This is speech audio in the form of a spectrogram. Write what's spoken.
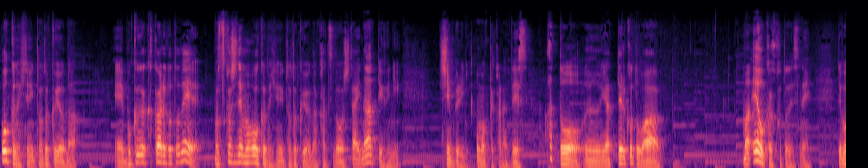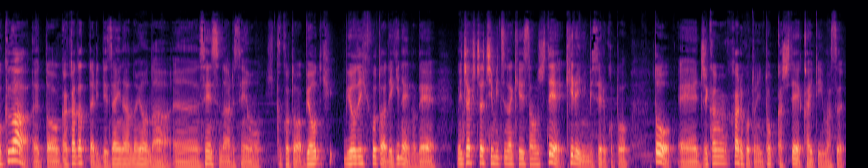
多くの人に届くような、えー、僕が関わることで、まあ、少しでも多くの人に届くような活動をしたいなっていうふうにシンプルに思ったからです。あとうんやってることは、まあ、絵を描くことですね。で僕は、えっと、画家だったりデザイナーのような、うん、センスのある線を引くことは秒秒で引くことはできないのでめちゃくちゃ緻密な計算をして綺麗に見せることと、えー、時間がかかることに特化して書いています。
